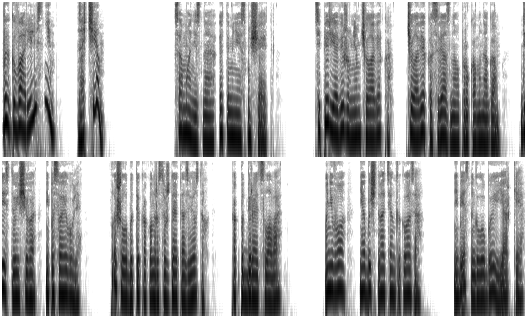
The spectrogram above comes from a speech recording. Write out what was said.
«Вы говорили с ним? Зачем?» Сама не знаю, это меня и смущает. Теперь я вижу в нем человека. Человека, связанного по рукам и ногам, действующего не по своей воле. Слышала бы ты, как он рассуждает о звездах, как подбирает слова. У него необычного оттенка глаза. Небесно-голубые, яркие.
